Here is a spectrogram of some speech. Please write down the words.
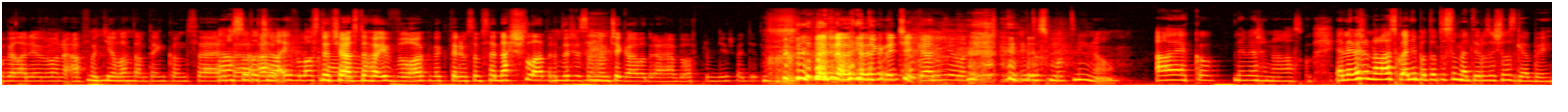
byla Devon a fotila Mhm. tam ten koncert. A se točila i vlog. Stočila na- z toho no. i vlog, ve kterém jsem se našla, protože jsem tam čekala od rána, byla v první řadě. Je tak nečekaný, ale... Je to smutný, no. Ale jako nevěřím na lásku. Já nevěřím na lásku ani potom, to se Mety rozešel s Gaby.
